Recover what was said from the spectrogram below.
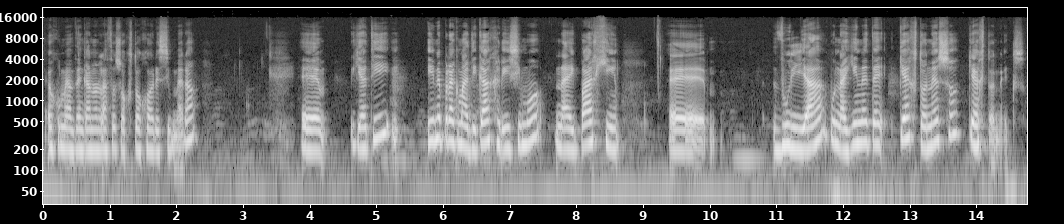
έχουμε, αν δεν κάνω λάθος, 8 χώρες σήμερα. Ε, γιατί είναι πραγματικά χρήσιμο να υπάρχει ε, δουλειά που να γίνεται και εκ των έσω και εκ των έξω.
